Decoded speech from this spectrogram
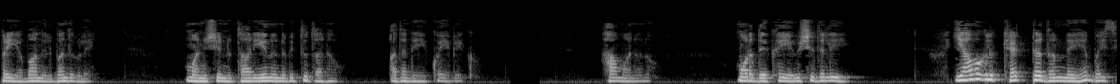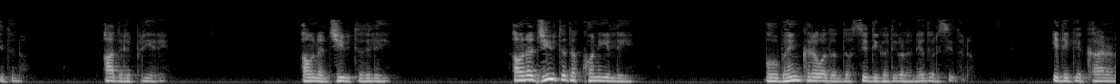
ಪ್ರಿಯ ಬಾನಲಿ ಬಂಧುಗಳೇ, ಮನುಷ್ಯನು ತಾನು ಏನನ್ನು ಬಿತ್ತುತ್ತಾನೋ ಅದನ್ನೇ ಕೊಯ್ಯಬೇಕು. ಹಾಮಾನನು ಮೊರದೆ ಕೈಯ ವಿಷಯದಲ್ಲಿ ಯಾವಾಗಲೂ ಕೆಟ್ಟದನ್ನೇ ಬಯಸಿದನು. ಆದರೆ ಪ್ರಿಯರೇ, ಅವನ ಜೀವಿತದಲ್ಲಿ, ಅವನ ಜೀವಿತದ ಕೊನೆಯಲ್ಲಿ ಬಹುಭಯಂಕರವಾದಂತಹ ಸ್ಥಿತಿಗತಿಗಳನ್ನು ಎದುರಿಸಿದನು. ಇದಕ್ಕೆ ಕಾರಣ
